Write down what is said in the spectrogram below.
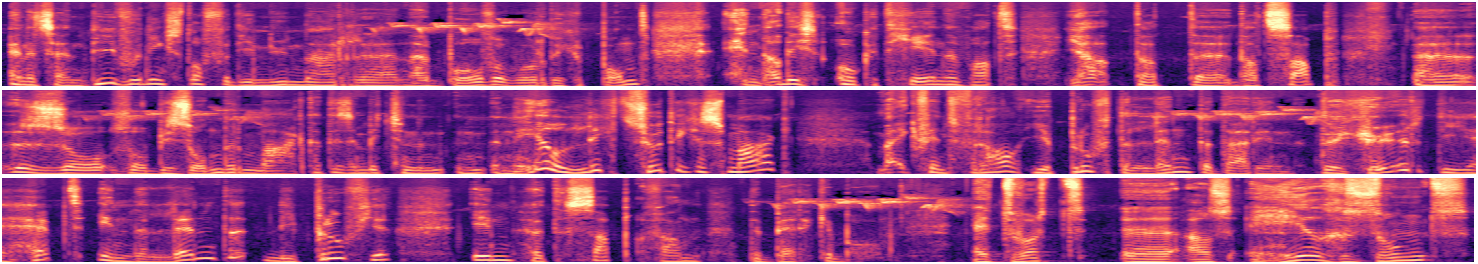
En het zijn die voedingsstoffen die nu naar, eh, naar boven worden gepompt. En dat is ook hetgene wat ja, dat, dat sap zo, zo bijzonder maakt. Het is een beetje een, een heel licht zoetige smaak. Maar ik vind vooral, je proeft de lente daarin. De geur die je hebt in de lente, die proef je in het sap van de berkenboom. Het wordt eh, als heel gezond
